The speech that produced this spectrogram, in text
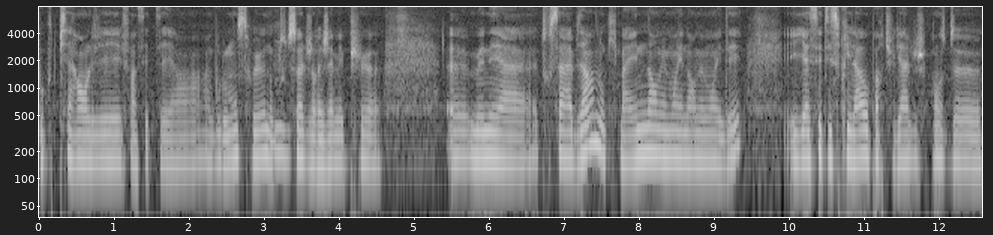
beaucoup de pierres à enlever. Enfin c'était un, boulot monstrueux. Donc mm. toute seule j'aurais jamais pu euh, mener à, tout ça à bien. Donc il m'a énormément énormément aidé. Et il y a cet esprit là au Portugal, je pense de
